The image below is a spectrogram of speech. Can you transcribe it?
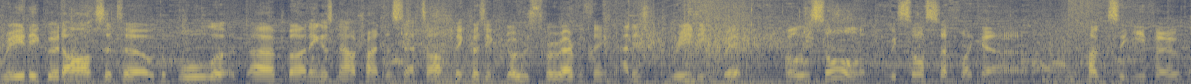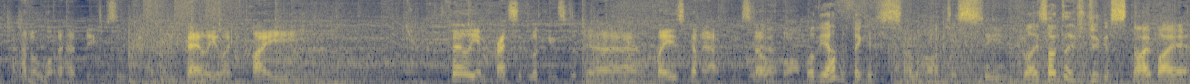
really good answer to the wall that um, Burning is now trying to set up because it goes through everything and it's really quick. Well, we saw we saw stuff like uh, Hugs at Evo had a lot had some fairly like high, fairly impressive looking uh, plays coming out from stealth Yeah. bomb. Well, the other thing is so hard to see. Like sometimes you do get sniped by it.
